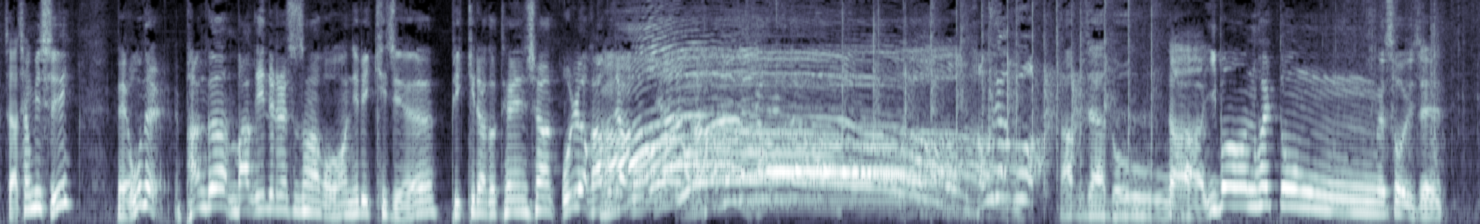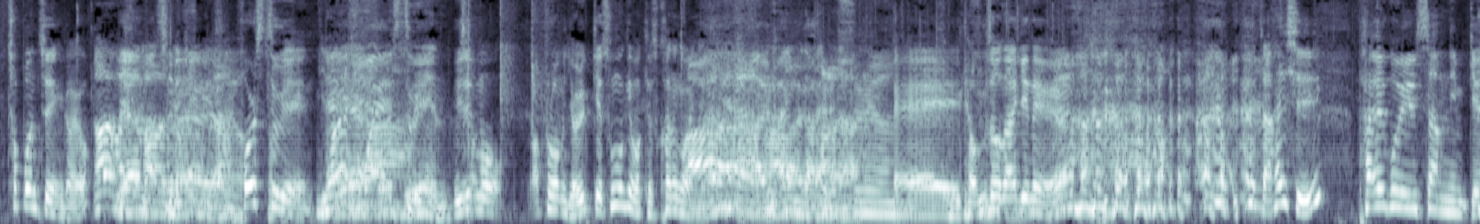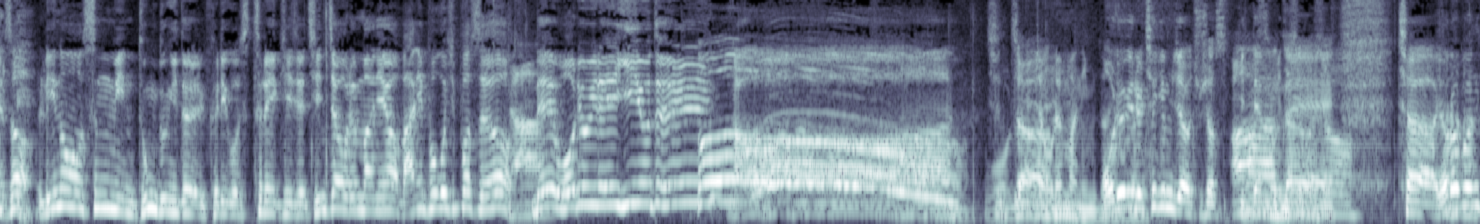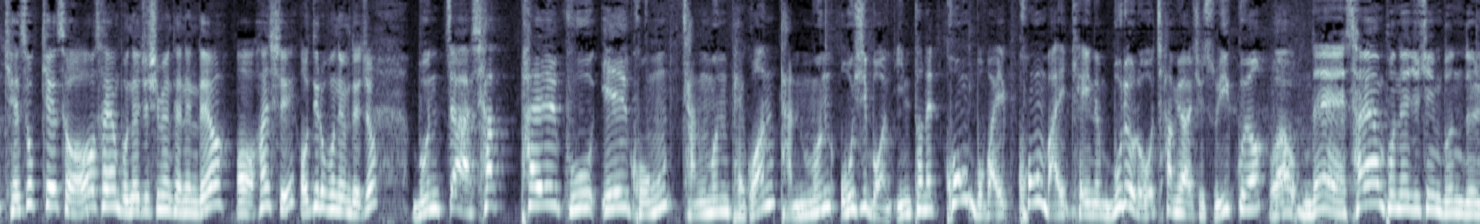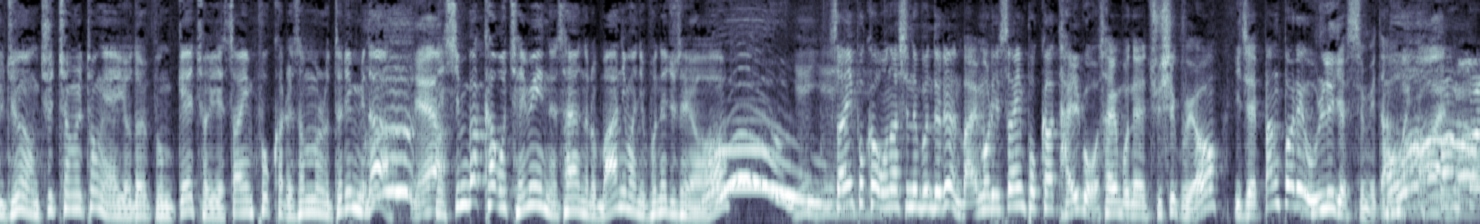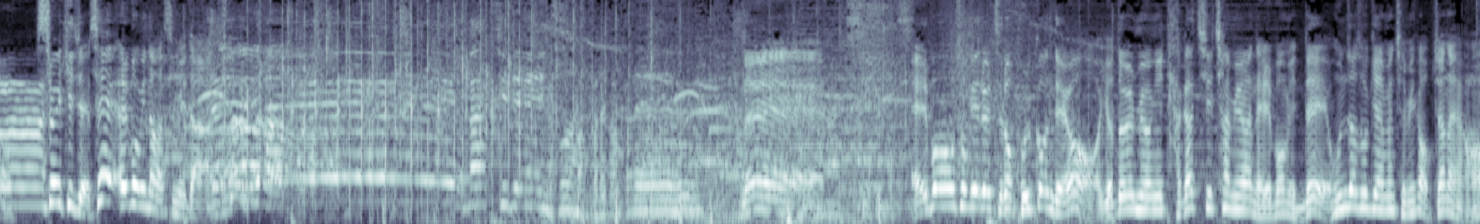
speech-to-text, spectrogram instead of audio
자, 창빈 씨. 네, 오늘 방금 막 1위를 수상하고 온 1위 퀴즈. 비키라도 텐션 올려가보자고. 가보자고. 자, 이번 활동에서 이제 첫 번째인가요? 아, 맞습니다. 맞습니다. 네. First win. First win. 이제 뭐, 앞으로 하면 10개, 20개 막 계속 하는 거 아니에요? 아닙니다. 에이, 겸손하기는. 자, 한씨. 8913님께서 리노, 승민, 둥둥이들 그리고 스트레이키즈 진짜 오랜만이에요. 많이 보고 싶었어요. 내 월요일의 이유들. 아, 진짜, 진짜 오랜만입니다. 월요일을 책임져 주셨기 때문에. 자, 여러분 계속해서 사연 보내주시면 되는데요. 어, 한씨, 어디로 보내면 되죠? 문자 샵 8910 장문 100원 단문 50원 인터넷 콩 모바일 콩 마이케이는 무료로 참여하실 수 있고요. 와우. 네, 사연 보내주신 분들 중 추첨을 통해 8분께 저희의 사인 포카를 선물로 드립니다. 예. 네, 신박하고 재미있는 사연으로 많이 많이 보내주세요. 사인포카 원하시는 분들은 말머리 사인포카 달고 사연 보내주시고요. 이제 빵빠레 올리겠습니다. 스트레이키즈의 새 앨범이 나왔습니다. 네. 앨범 소개를 들어볼 건데요. 8명이 다 같이 참여한 앨범인데 혼자 소개하면 재미가 없잖아요.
